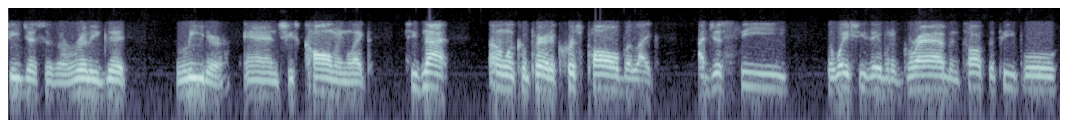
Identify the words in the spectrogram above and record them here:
she just is a really good leader, and she's calming. Like she's not. I don't want to compare to Chris Paul, but like I just see the way she's able to grab and talk to people,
